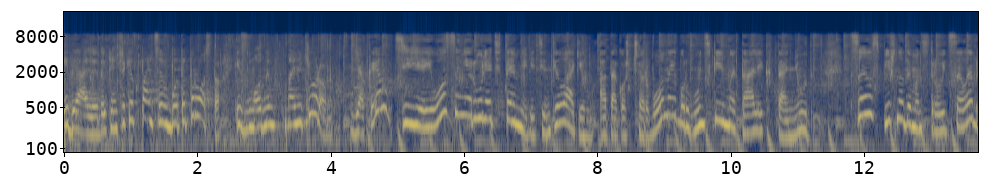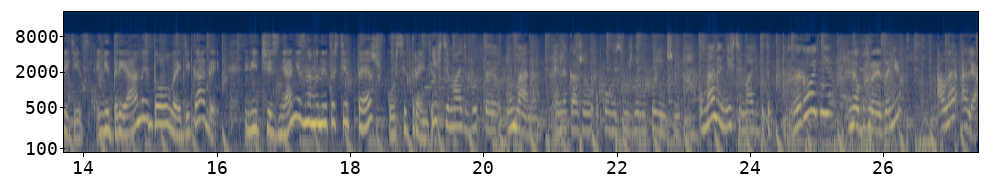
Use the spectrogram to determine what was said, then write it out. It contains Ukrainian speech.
Ідеальною до кінчиків пальців бути просто із модним манікюром. Яким? Цієї осені рулять темні відтінки лаків, а також червоний, бургундський, металік та нюд. Це успішно демонструють селебрітіс від Ріани до Леді Гаги. Вітчизняні знаменитості теж в курсі трендів. Нігті мають бути у мене. Я не кажу у когось, можливо, по-іншому. У мене нігті мають бути природні, не обгризані, але аля.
